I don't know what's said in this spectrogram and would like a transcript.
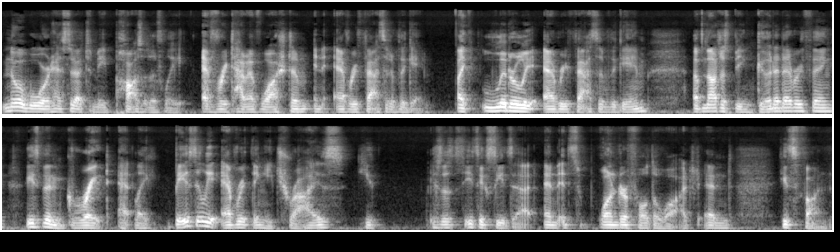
Noah Warren has stood out to me positively every time I've watched him in every facet of the game. Like literally every facet of the game of not just being good at everything. He's been great at like basically everything he tries. He he succeeds at, and it's wonderful to watch. And he's fun.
